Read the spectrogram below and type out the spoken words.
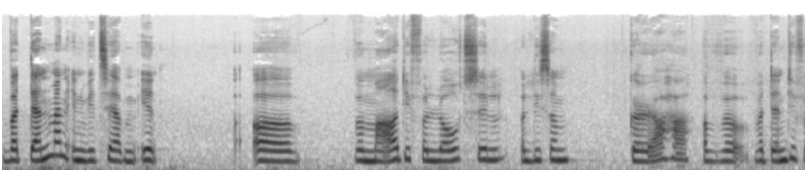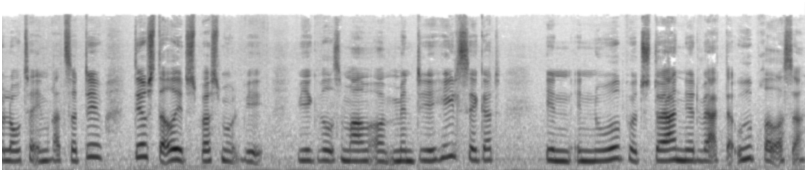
hvordan man inviterer dem ind, og hvor meget de får lov til at ligesom gøre her, og hvordan de får lov til at indrette sig. Det, det er jo stadig et spørgsmål, vi, vi ikke ved så meget om, men det er helt sikkert en, en noget på et større netværk, der udbreder sig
